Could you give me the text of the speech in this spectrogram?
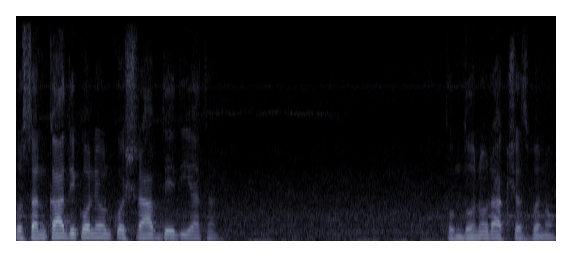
तो संकादिकों ने उनको श्राप दे दिया था। तुम दोनों राक्षस बनो।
